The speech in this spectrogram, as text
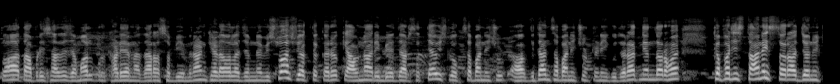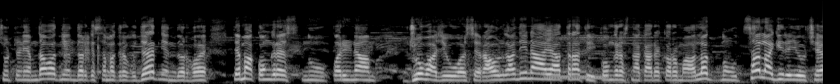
તો આ આપણી સાથે જમાલપુર ખાડિયાના ધારાસભ્ય ઇમરાન ખેડાવાલા જેમને વિશ્વાસ વ્યક્ત કર્યો કે આવનારી બે હજાર સત્યાવીસ લોકસભાની વિધાનસભાની ચૂંટણી ગુજરાતની અંદર હોય કે પછી સ્થાનિક સ્વરાજ્યની ચૂંટણી અમદાવાદની અંદર કે સમગ્ર ગુજરાતની અંદર હોય, તેમાં કોંગ્રેસનું પરિણામ જોવા જેવું હશે. રાહુલ ગાંધીના આ યાત્રાથી કોંગ્રેસના કાર્યકરોમાં અલગનો ઉત્સાહ લાગી રહ્યો છે.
